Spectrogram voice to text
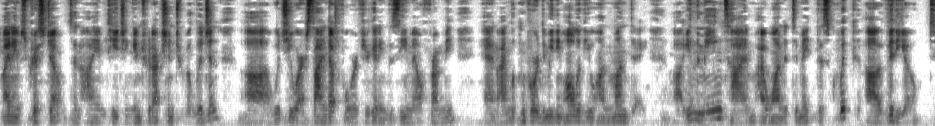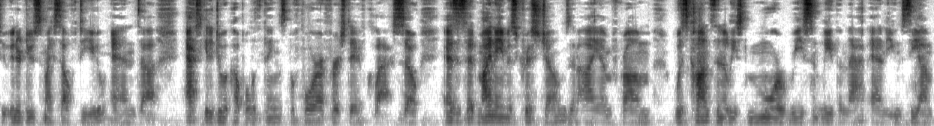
my name is Chris Jones, and I am teaching Introduction to Religion, uh, which you are signed up for if you're getting this email from me, and I'm looking forward to meeting all of you on Monday. Uh, in the meantime, I wanted to make this quick uh, video to introduce myself to you and uh, ask you to do a couple of things before our first day of class. So, as I said, my name is Chris Jones, and I am from Wisconsin, at least more recently than that, and you can see I'm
